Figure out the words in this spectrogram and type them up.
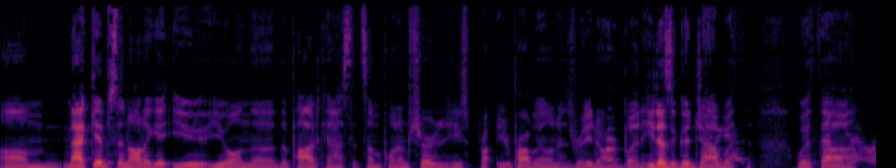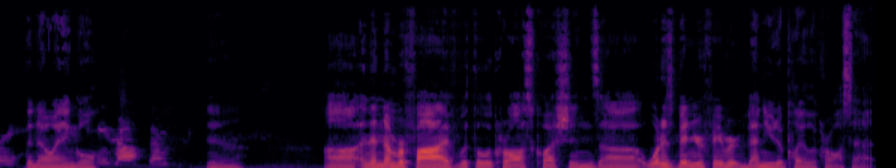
Um, Matt Gibson ought to get you you on the, the podcast at some point. I'm sure he's pro- you're probably on his radar, but he does a good job with with uh, the no angle. He's awesome. Yeah. Uh, and then number five with the lacrosse questions. Uh, what has been your favorite venue to play lacrosse at?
